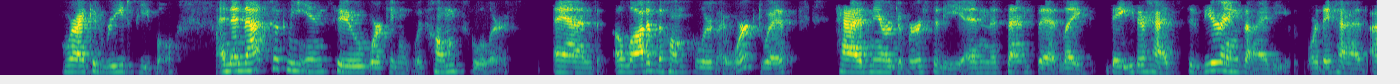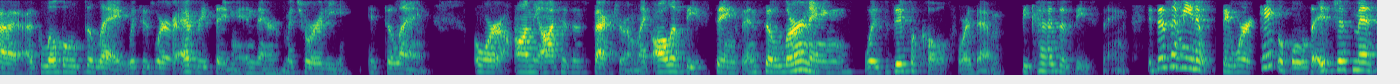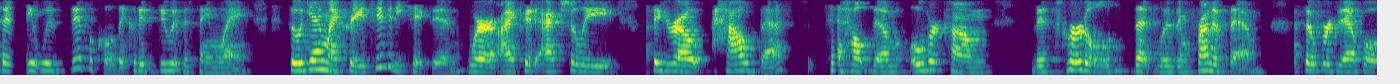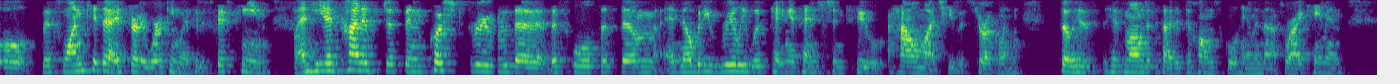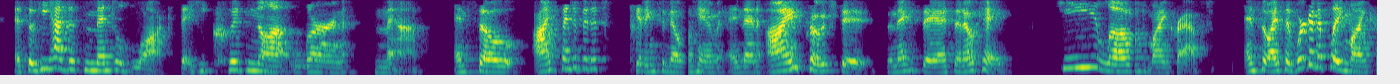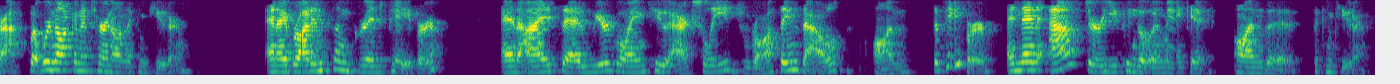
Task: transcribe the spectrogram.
where i could read people. And then that took me into working with homeschoolers. And a lot of the homeschoolers i worked with had neurodiversity in the sense that like they either had severe anxiety or they had a, a global delay which is where everything in their maturity is delaying or on the autism spectrum, like all of these things. And so learning was difficult for them because of these things. It doesn't mean it, they weren't capable. It just meant that it was difficult. They couldn't do it the same way. So again, my creativity kicked in where I could actually figure out how best to help them overcome this hurdle that was in front of them. So for example, this one kid that I started working with, he was 15 and he had kind of just been pushed through the, the school system and nobody really was paying attention to how much he was struggling. So his, his mom decided to homeschool him and that's where I came in. And so he had this mental block that he could not learn math. And so I spent a bit of time getting to know him. And then I approached it the next day. I said, okay, he loved Minecraft. And so I said, we're going to play Minecraft, but we're not going to turn on the computer. And I brought in some grid paper and I said, we're going to actually draw things out on the paper. And then after you can go and make it on the, the computer.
